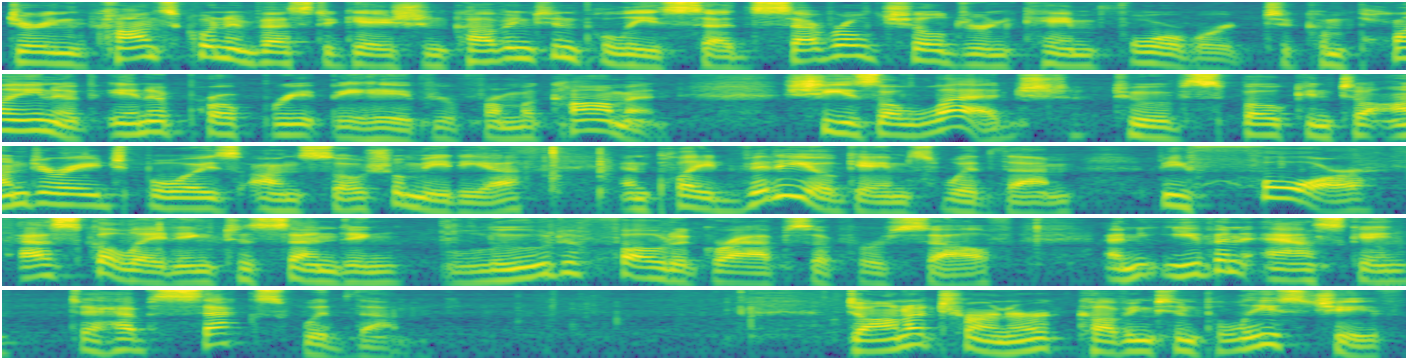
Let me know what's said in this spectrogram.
During the consequent investigation, Covington police said several children came forward to complain of inappropriate behavior from McCommon. She is alleged to have spoken to underage boys on social media and played video games with them before escalating to sending lewd photographs of herself and even asking to have sex with them. Donna Turner, Covington Police Chief,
